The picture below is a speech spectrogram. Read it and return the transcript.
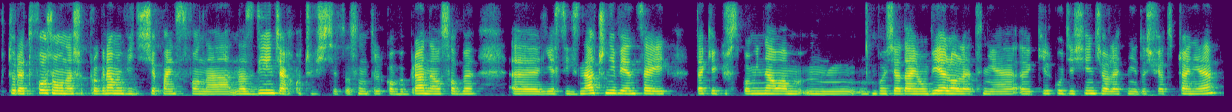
które tworzą nasze programy, widzicie Państwo na, na zdjęciach. Oczywiście to są tylko wybrane osoby, e, jest ich znacznie więcej. Tak jak już wspominałam, mm, posiadają wieloletnie, e, kilkudziesięcioletnie doświadczenie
